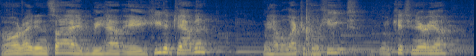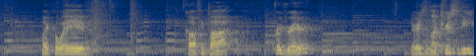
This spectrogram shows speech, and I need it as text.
All right, inside we have a heated cabin. We have electrical heat, little kitchen area, microwave, coffee pot, refrigerator. There is electricity,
